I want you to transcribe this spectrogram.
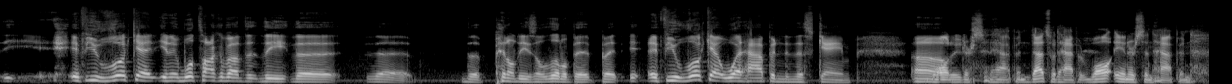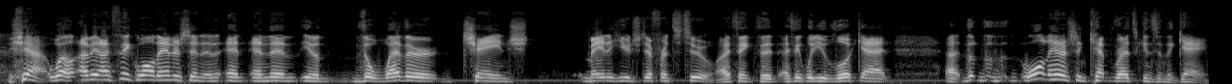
if you look at you know we'll talk about the the the the, the penalties a little bit, but if you look at what happened in this game, um, Walt Anderson happened. That's what happened. Walt Anderson happened. yeah, well, I mean, I think Walt Anderson and, and and then you know the weather change made a huge difference too. I think that I think when you look at uh, the, the, Walt Anderson kept Redskins in the game,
